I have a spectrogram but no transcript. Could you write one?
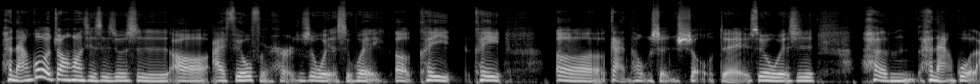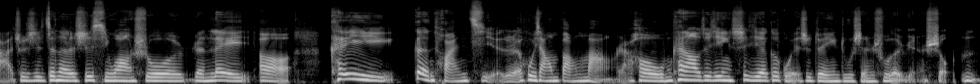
很难过的状况，其实就是呃，I feel for her，就是我也是会呃，可以可以。呃，感同身受，对，所以我也是很很难过啦。就是真的是希望说人类呃可以更团结，对，互相帮忙。然后我们看到最近世界各国也是对印度伸出了援手，嗯，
